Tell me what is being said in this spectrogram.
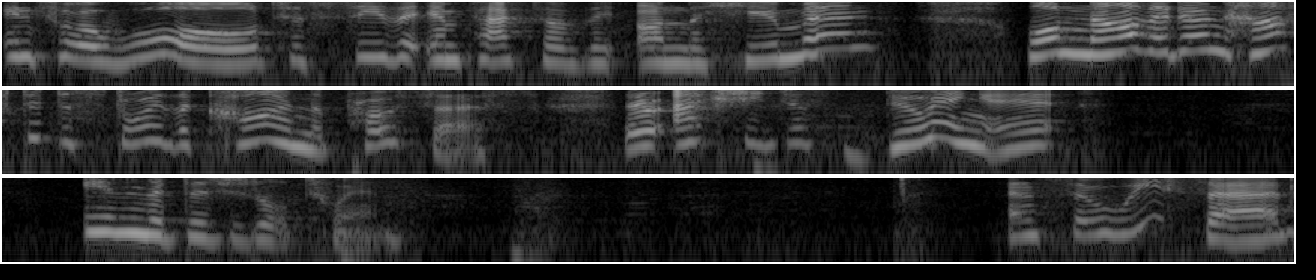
into a wall to see the impact of the, on the human, well, now they don't have to destroy the car in the process. They're actually just doing it in the digital twin. And so we said,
